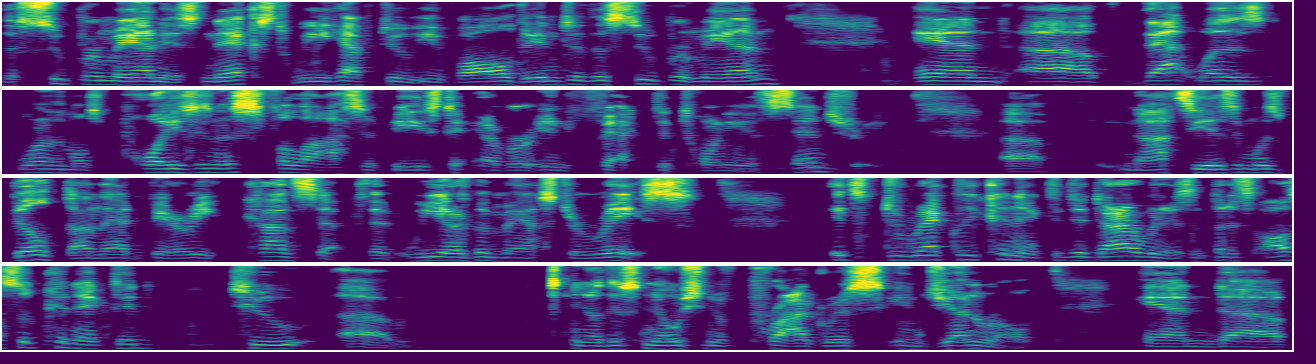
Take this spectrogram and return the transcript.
The Superman is next. We have to evolve into the Superman, and uh, that was one of the most poisonous philosophies to ever infect the 20th century. Uh, Nazism was built on that very concept that we are the master race. It's directly connected to Darwinism, but it's also connected to um, you know this notion of progress in general and uh,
